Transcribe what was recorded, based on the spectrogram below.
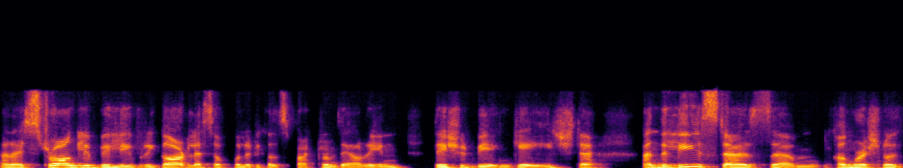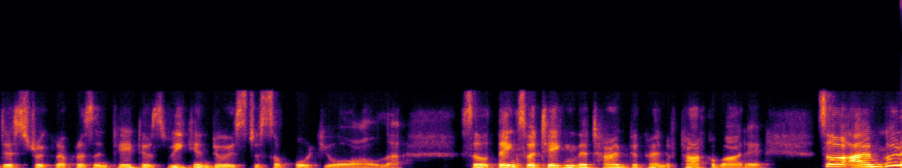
and I strongly believe, regardless of political spectrum they are in, they should be engaged. And the least as um, congressional district representatives we can do is to support you all. So thanks for taking the time to kind of talk about it. So I'm going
